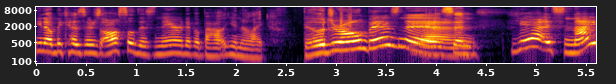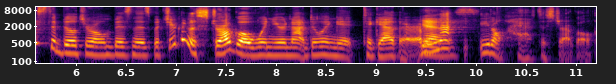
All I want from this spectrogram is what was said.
you know because there's also this narrative about you know like build your own business and yeah it's nice to build your own business but you're going to struggle when you're not doing it together i mean not you don't have to struggle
